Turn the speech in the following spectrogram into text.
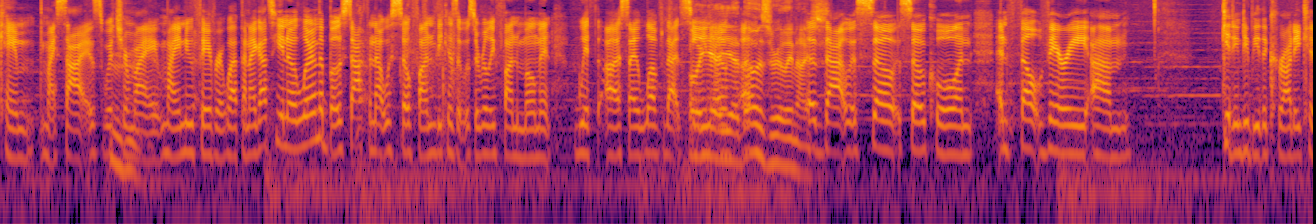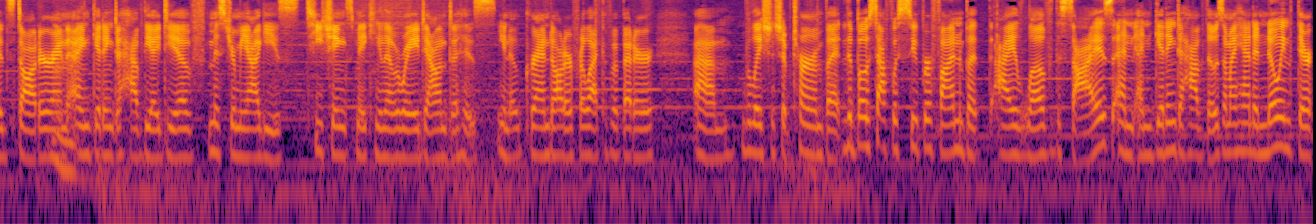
came my sais, which are my, my new favorite weapon. I got to, you know, learn the bow staff and that was so fun because it was a really fun moment with us. I loved that scene. Oh yeah, of- yeah, that of- was really nice. that was so so cool and and felt very um, getting to be the Karate Kid's daughter and, Mm-hmm. and getting to have the idea of Mr. Miyagi's teachings making their way down to his you know granddaughter for lack of a better um, relationship term. But the bow staff was super fun. But I love the sais and, and getting to have those in my hand and knowing that they're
